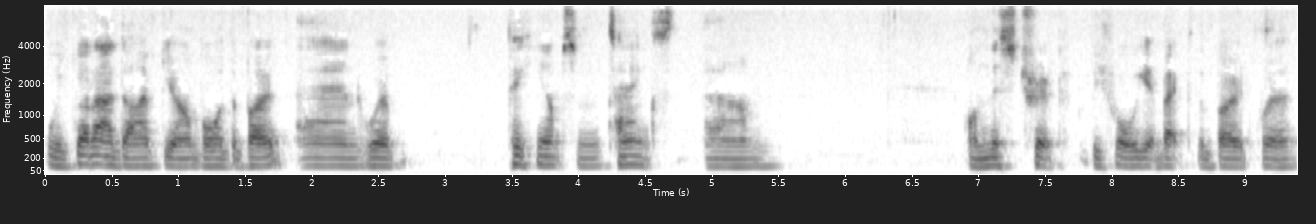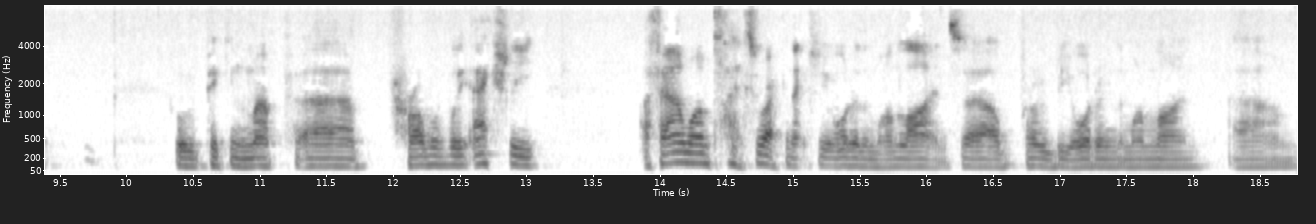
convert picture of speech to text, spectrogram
we've got our dive gear on board the boat, and we're picking up some tanks um, on this trip before we get back to the boat. We're we'll be picking them up uh, probably. Actually, I found one place where I can actually order them online, so I'll probably be ordering them online, um,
